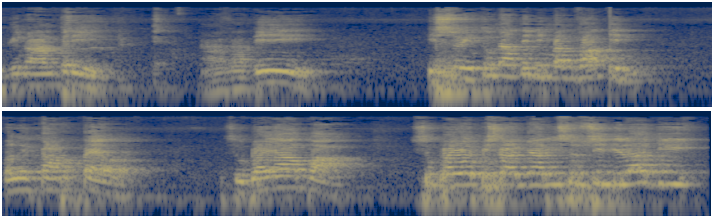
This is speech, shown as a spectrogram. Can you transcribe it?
bikin antri. Nah, nanti isu itu nanti dimanfaatin oleh kartel supaya apa? Supaya bisa nyari subsidi lagi.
